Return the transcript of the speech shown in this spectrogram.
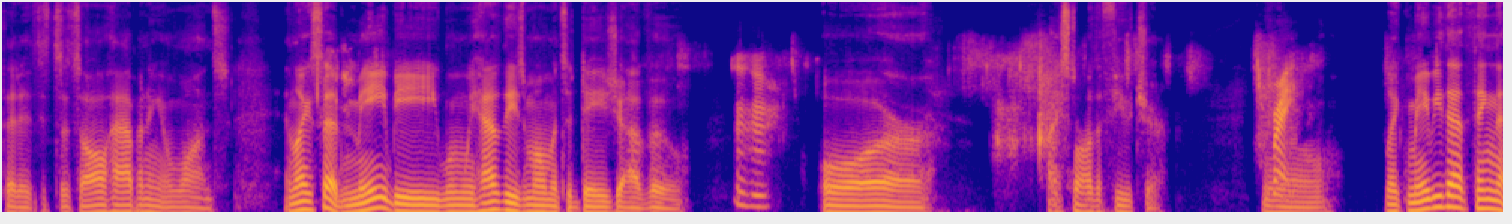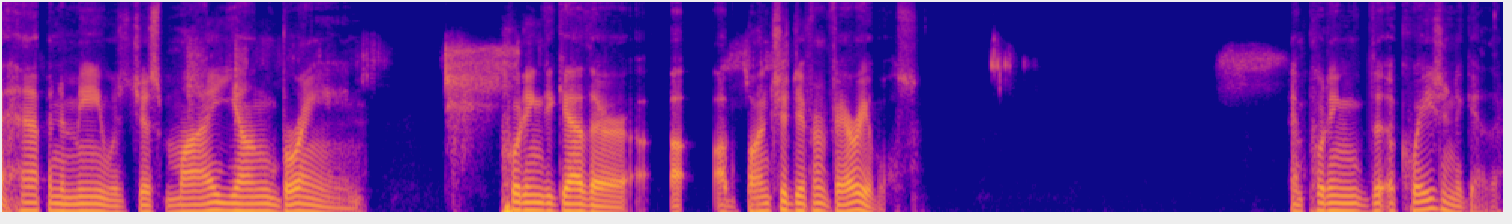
that it's, it's it's all happening at once and like i said maybe when we have these moments of deja vu hmm or i saw the future Right. know like maybe that thing that happened to me was just my young brain putting together a, a bunch of different variables and putting the equation together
